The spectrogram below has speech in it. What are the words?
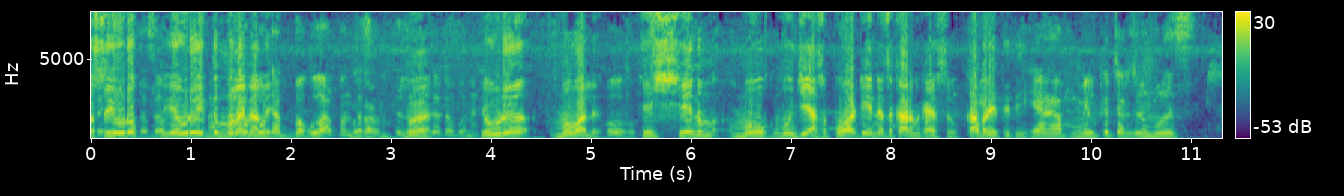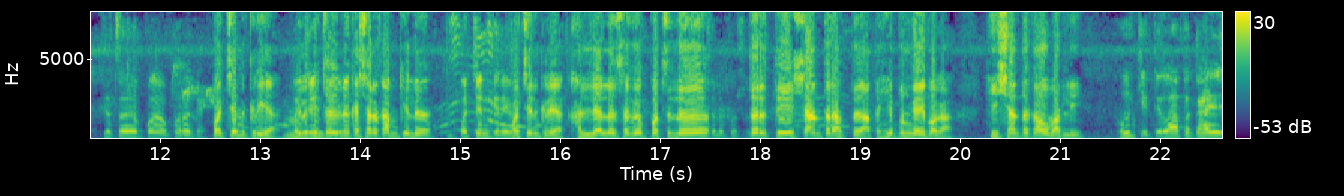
तसं. एवढं तसं, हो. एवं एकदम मुलायम आपण आलंय. गोट्यात बघू आपण तसं. त्याचा बर. result पण आहे. एवढं मऊ आलं. हो हो. हे शेण मऊ म्हणजे असं पोहाट येण्याचं कारण काय असतं का बरं येते ती? ह्या मिल्क चार्जर मुळेच त्याचा प- फरक आहे. पचन क्रिया मिल्क क्रिया. चार्जरने कशावर काम केलं? पचन क्रिया पचन क्रिया खाल्ल्याला सगळं पचलं पचलं, पचलं. तर ते शांत राहतं. आता हे पण गाई बघा. ही शांत का उभारली? होय की त्याला आता काय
